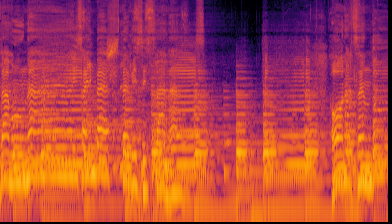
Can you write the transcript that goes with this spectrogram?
damuna izain beste bizizanaz onartzen dut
